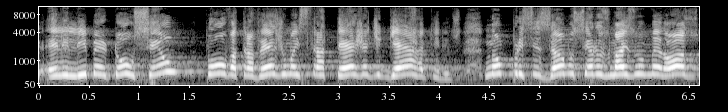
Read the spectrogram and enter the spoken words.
ele libertou o seu povo através de uma estratégia de guerra, queridos. Não precisamos ser os mais numerosos,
